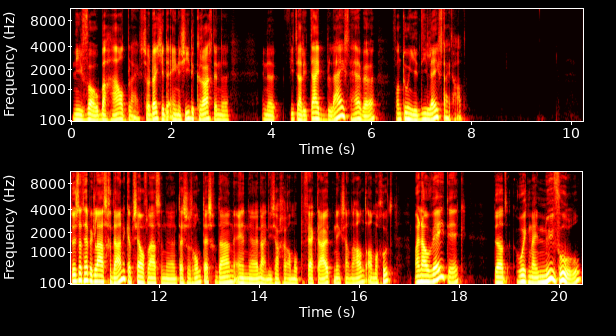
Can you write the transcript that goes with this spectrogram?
niveau behaald blijft. Zodat je de energie, de kracht en de, en de vitaliteit blijft hebben van toen je die leeftijd had. Dus dat heb ik laatst gedaan. Ik heb zelf laatst een uh, testosteron-test gedaan. En uh, nou, die zag er allemaal perfect uit. Niks aan de hand, allemaal goed. Maar nou weet ik dat hoe ik mij nu voel,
